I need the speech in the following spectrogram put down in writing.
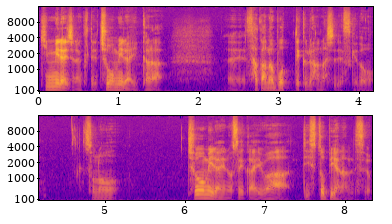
近未来じゃなくて超未来から、えー、遡ってくる話ですけどその超未来の世界はディストピアなんですよ。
